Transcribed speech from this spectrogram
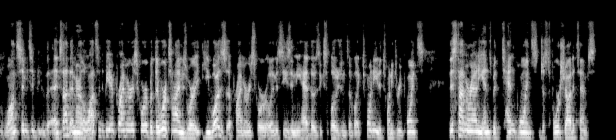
wants him to be. It's not that Maryland wants him to be a primary scorer, but there were times where he was a primary scorer early in the season. He had those explosions of like 20 to 23 points. This time around, he ends with 10 points, just four shot attempts,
